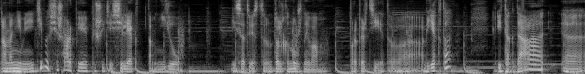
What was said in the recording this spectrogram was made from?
анонимные типы в C-Sharp, пишите select там new, и, соответственно, только нужный вам property этого объекта, и тогда э,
